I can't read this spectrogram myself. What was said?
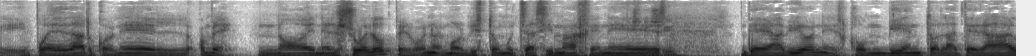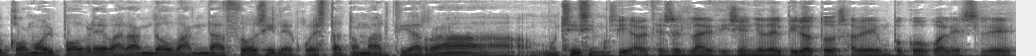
y puede dar con él, hombre, no en el suelo, pero bueno, hemos visto muchas imágenes de aviones con viento lateral, como el pobre va dando bandazos y le cuesta tomar tierra muchísimo. Sí, a veces es la decisión ya del piloto, sabe un poco cuál es eh,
